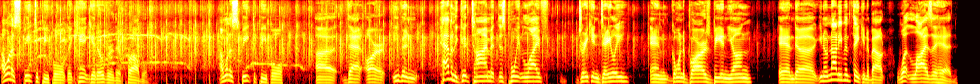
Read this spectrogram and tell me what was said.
I want to speak to people that can't get over their problem. I want to speak to people uh, that are even having a good time at this point in life, drinking daily and going to bars, being young, and uh, you know, not even thinking about what lies ahead.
